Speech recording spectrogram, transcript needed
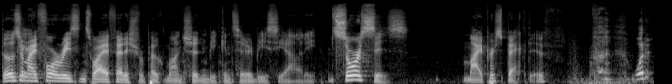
Those are my four reasons why a fetish for Pokemon shouldn't be considered bestiality. Sources, my perspective. What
